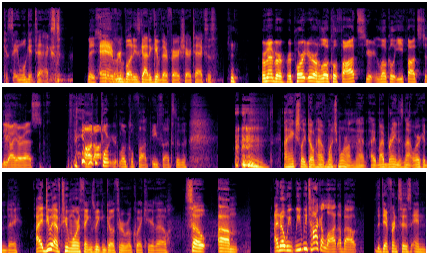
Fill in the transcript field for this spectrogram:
because they will get taxed. They. Everybody's got to give their fair share taxes. Remember, report your local thoughts, your local e thoughts to the IRS. Report your local thought ethos to the. I actually don't have much more on that. I, my brain is not working today. I do have two more things we can go through real quick here, though. So, um, I know we, we, we talk a lot about the differences in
